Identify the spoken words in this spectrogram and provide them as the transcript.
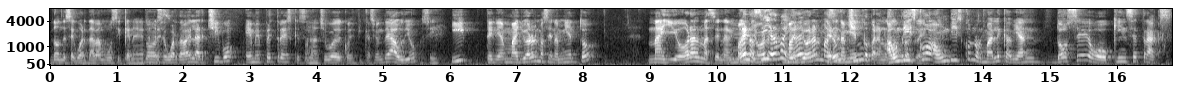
donde se guardaba música en MP3. Donde se guardaba el archivo MP3, que es el Ajá. archivo de codificación de audio. Sí. Y tenía mayor almacenamiento. Mayor almacenamiento. bueno, sí, era mayor. mayor Era un almacenamiento. chingo para a nosotros. un disco, güey. a un disco normal le cabían 12 o 15 tracks.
